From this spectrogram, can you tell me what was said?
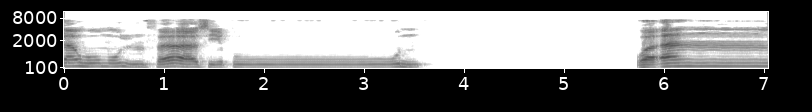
هم الفاسقون وأنزلنا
